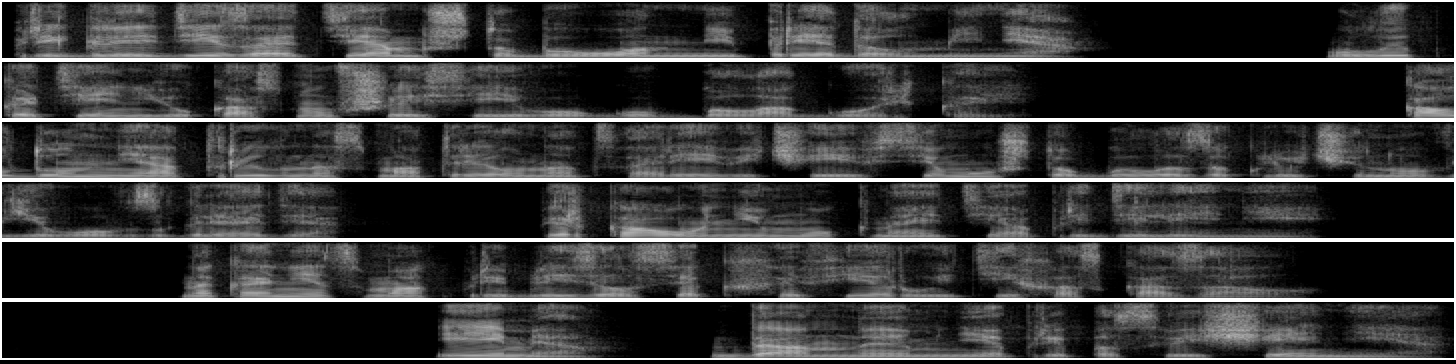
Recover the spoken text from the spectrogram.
Пригляди за тем, чтобы он не предал меня». Улыбка тенью, коснувшаяся его губ, была горькой. Колдун неотрывно смотрел на царевича, и всему, что было заключено в его взгляде, Перкао не мог найти определений. Наконец маг приблизился к Хеферу и тихо сказал. «Имя, данное мне при посвящении,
